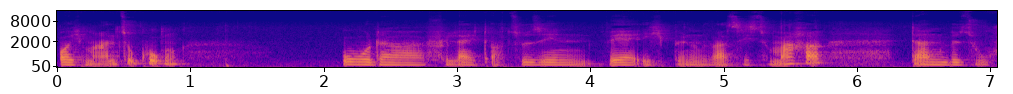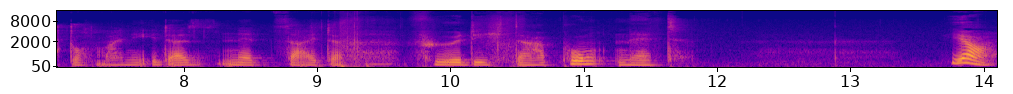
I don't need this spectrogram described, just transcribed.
euch mal anzugucken oder vielleicht auch zu sehen, wer ich bin und was ich so mache, dann besucht doch meine Internetseite für dich da.net. Ja,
